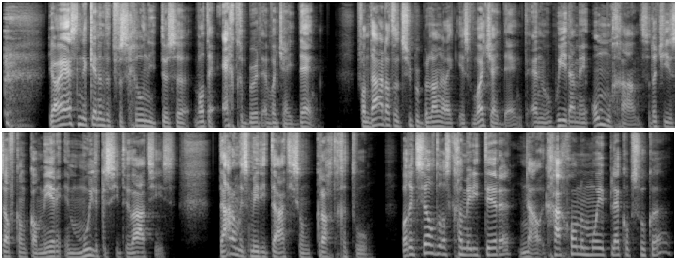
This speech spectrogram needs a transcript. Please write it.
Jouw hersenen kennen het verschil niet tussen wat er echt gebeurt en wat jij denkt. Vandaar dat het superbelangrijk is wat jij denkt en hoe je daarmee om moet gaan, zodat je jezelf kan kalmeren in moeilijke situaties. Daarom is meditatie zo'n krachtige tool. Wat ik zelf doe als ik ga mediteren, nou, ik ga gewoon een mooie plek opzoeken.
